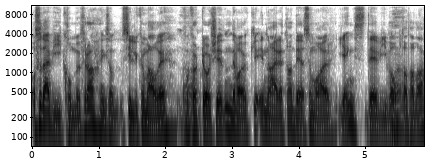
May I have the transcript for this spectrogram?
også der vi kommer fra. Sant? Silicon Valley for 40 år siden. Det var jo ikke i nærheten av det som var gjengs, det vi var opptatt av da.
